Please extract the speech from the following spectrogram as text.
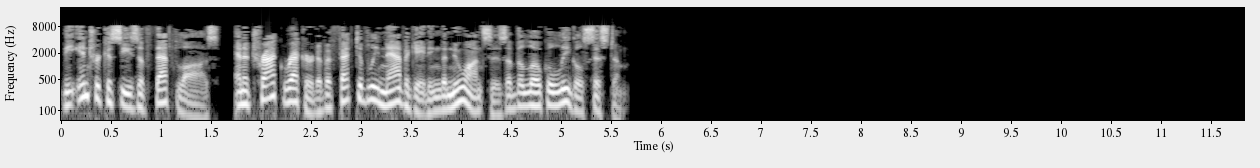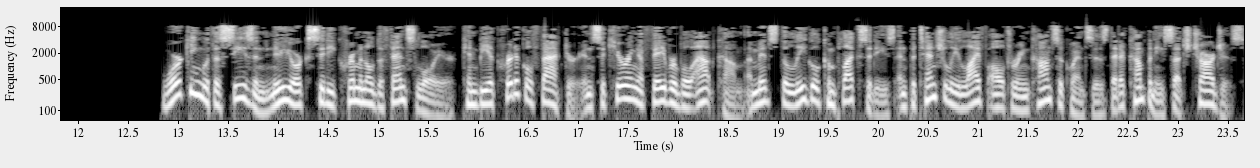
the intricacies of theft laws, and a track record of effectively navigating the nuances of the local legal system. Working with a seasoned New York City criminal defense lawyer can be a critical factor in securing a favorable outcome amidst the legal complexities and potentially life altering consequences that accompany such charges.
